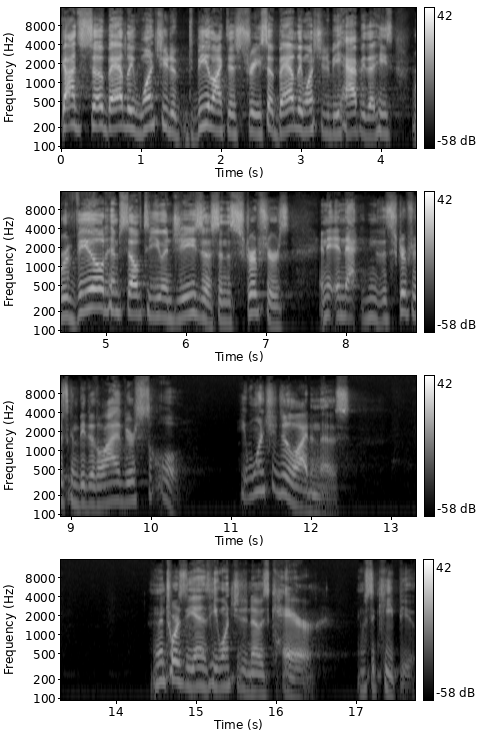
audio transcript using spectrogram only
God so badly wants you to, to be like this tree, so badly wants you to be happy that He's revealed Himself to you in Jesus in the scriptures. And in that the scriptures can be to the delight of your soul. He wants you to delight in those. And then towards the end, He wants you to know His care. He wants to keep you.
